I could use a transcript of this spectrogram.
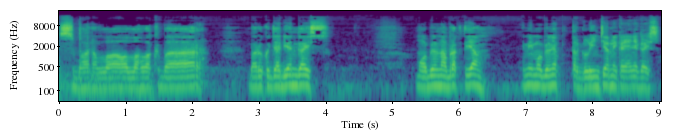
Subhanallah, Allahu Akbar. Baru kejadian guys. Mobil nabrak tiang. Ini mobilnya tergelincir nih kayaknya guys.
